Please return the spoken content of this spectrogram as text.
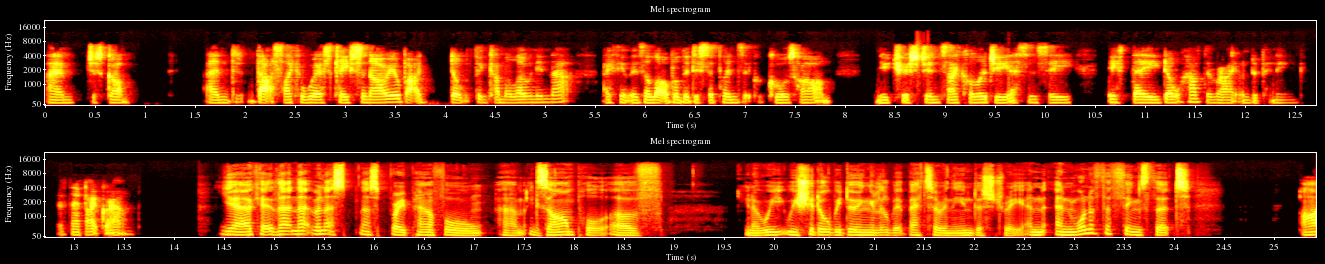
um, just gone. And that's like a worst case scenario, but I don't think I'm alone in that. I think there's a lot of other disciplines that could cause harm, nutrition, psychology, S&C, if they don't have the right underpinning of their background. Yeah, okay, that, that that's that's a very powerful um, example of you know we, we should all be doing a little bit better in the industry, and and one of the things that I,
